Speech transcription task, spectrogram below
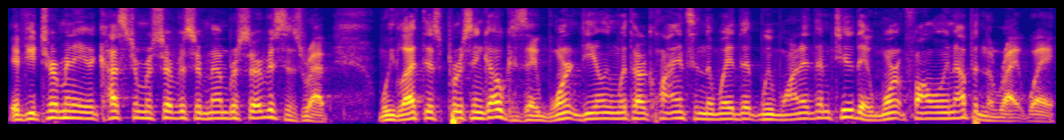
If you terminate a customer service or member services rep, we let this person go because they weren't dealing with our clients in the way that we wanted them to. They weren't following up in the right way.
